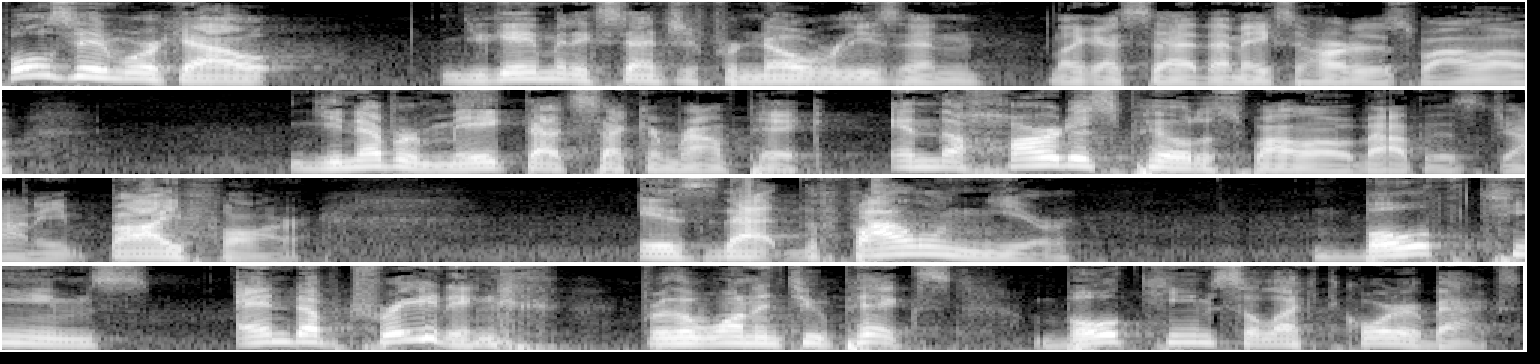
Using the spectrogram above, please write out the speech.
Foles didn't work out. You gave him an extension for no reason. Like I said, that makes it harder to swallow. You never make that second round pick. And the hardest pill to swallow about this, Johnny, by far, is that the following year, both teams end up trading for the one and two picks. Both teams select quarterbacks.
